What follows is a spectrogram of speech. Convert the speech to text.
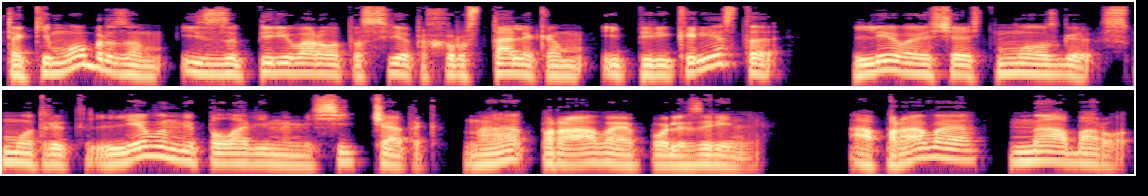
Таким образом, из-за переворота света хрусталиком и перекреста левая часть мозга смотрит левыми половинами сетчаток на правое поле зрения, а правая — наоборот.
